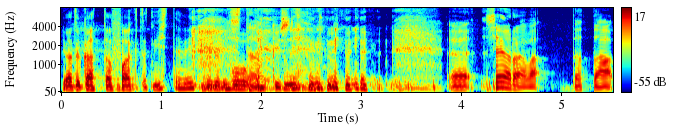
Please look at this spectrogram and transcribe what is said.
joutu katsoa faktat. Mistä vittu se puhuu? Mistä on kyse? Ö, Seuraava. Tota,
